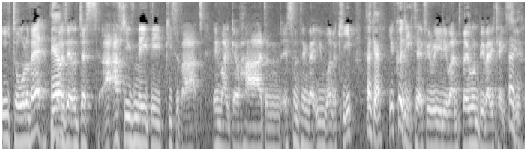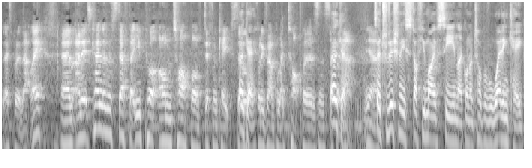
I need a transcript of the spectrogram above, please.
eat all of it Yeah. because it'll just after you've made the piece of art, it might go hard, and it's something that you want to keep. Okay. You could eat it if you really want, but it wouldn't be very tasty. Okay. Let's put it that way. Um, and it's kind of the stuff that you put on top of different cakes. So, Okay. for example, like toppers and stuff Okay. like that. Yeah. So traditionally stuff you might have seen like on the top of a wedding cake,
